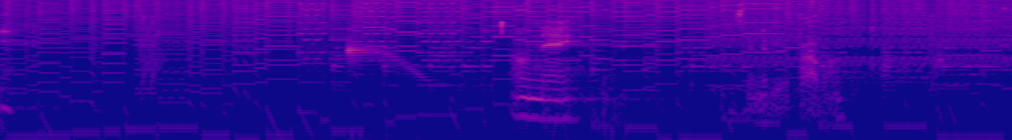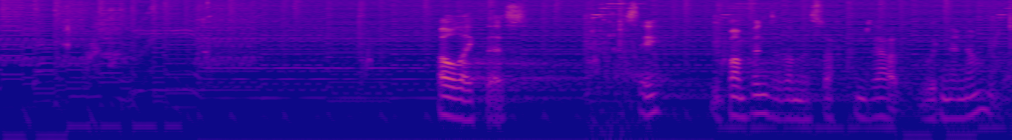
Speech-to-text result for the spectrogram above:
Eh. Oh nay. It's gonna be a problem. Oh, like this. See? You bump into them, and stuff comes out you wouldn't have known about.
